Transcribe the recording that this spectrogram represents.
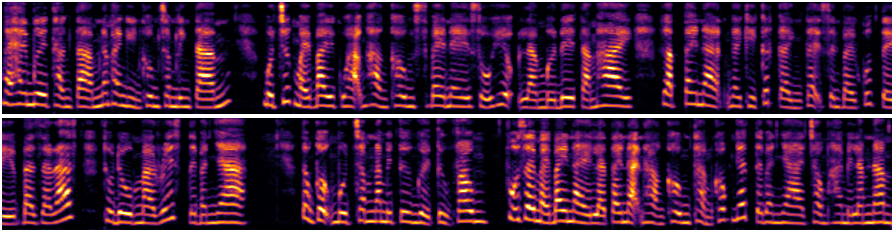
Ngày 20 tháng 8 năm 2008, một chiếc máy bay của hãng hàng không Spanair số hiệu là MD-82 gặp tai nạn ngay khi cất cánh tại sân bay quốc tế Bazaras, thủ đô Madrid, Tây Ban Nha. Tổng cộng 154 người tử vong. Vụ rơi máy bay này là tai nạn hàng không thảm khốc nhất Tây Ban Nha trong 25 năm.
